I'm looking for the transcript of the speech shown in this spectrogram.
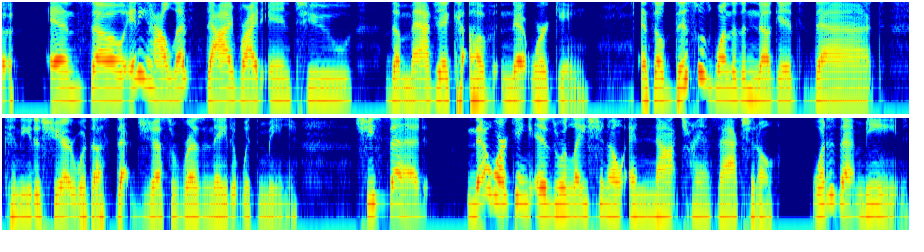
and so, anyhow, let's dive right into the magic of networking. And so, this was one of the nuggets that Kanita shared with us that just resonated with me. She said, Networking is relational and not transactional. What does that mean?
